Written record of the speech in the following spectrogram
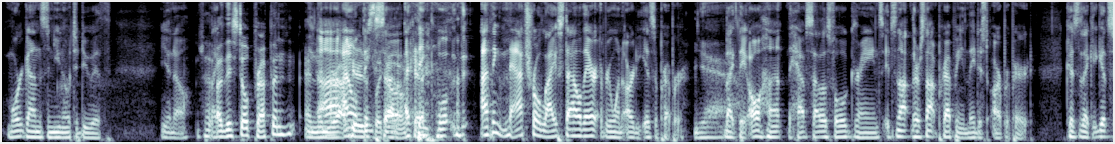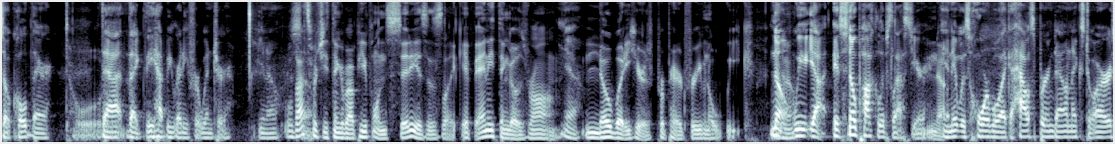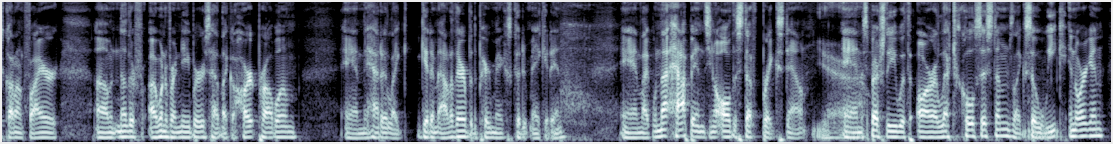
more guns than you know what to do with. You know, like, Are they still prepping? And then uh, you're out I here don't think just so. like, I don't I think well, th- I think natural lifestyle there. Everyone already is a prepper. Yeah. like they all hunt. They have silos full of grains. It's not there's not prepping. They just are prepared because like it gets so cold there that like they had to be ready for winter. You know. Well, that's what you think about people in cities is like, if anything goes wrong, Yeah. nobody here is prepared for even a week. you No, know? we yeah, it's snowpocalypse last year, No. and it was horrible. Like a house burned down next to ours, caught on fire. Um, another uh, one of our neighbors had like a heart problem, and they had to like get him out of there, but the paramedics couldn't make it in. And like when that happens, you know, all this stuff breaks down. Yeah. And especially with our electrical systems, like so weak in Oregon.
